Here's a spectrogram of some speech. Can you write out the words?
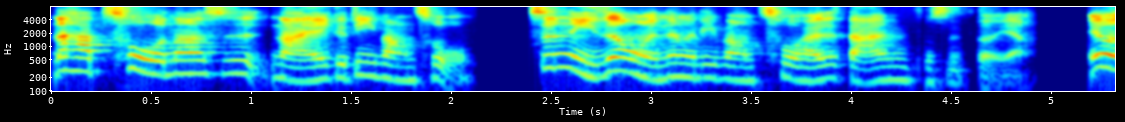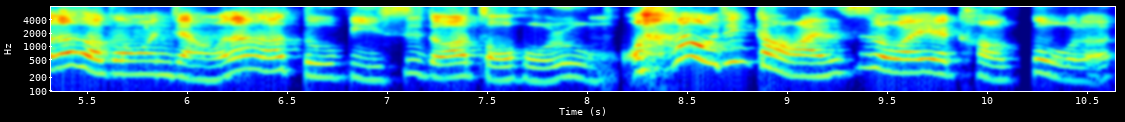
那他错，那是哪一个地方错？是你认为那个地方错，还是答案不是这样？因为我那时候跟我讲，我那时候读笔试都要走火入魔，我已经考完试，我也考过了。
